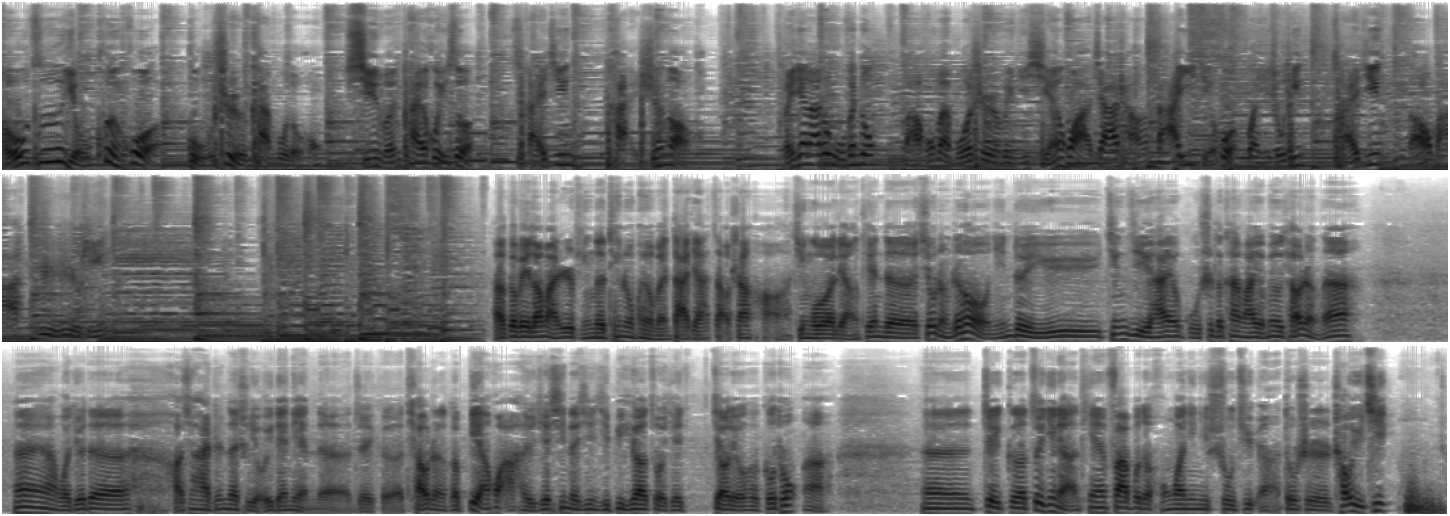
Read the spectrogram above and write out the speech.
投资有困惑，股市看不懂，新闻太晦涩，财经太深奥。每天拿出五分钟，马洪曼博士为您闲话家常，答疑解惑。欢迎收听《财经老马日日评》。好，各位老马日评的听众朋友们，大家早上好啊！经过两天的休整之后，您对于经济还有股市的看法有没有调整呢？哎呀，我觉得好像还真的是有一点点的这个调整和变化，还有一些新的信息，必须要做一些交流和沟通啊。嗯，这个最近两天发布的宏观经济数据啊，都是超预期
